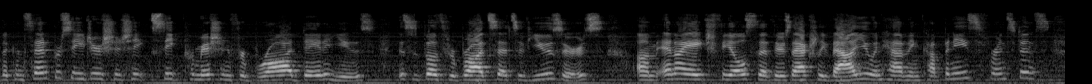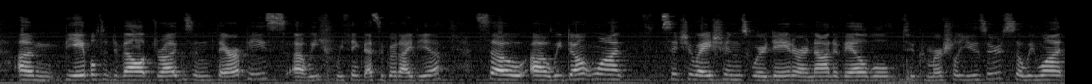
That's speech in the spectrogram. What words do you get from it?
the consent procedure should seek, permission for broad data use. This is both for broad sets of users. Um, NIH feels that there's actually value in having companies, for instance, um, be able to develop drugs and therapies. Uh, we, we think that's a good idea. So uh, we don't want situations where data are not available to commercial users. So we want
